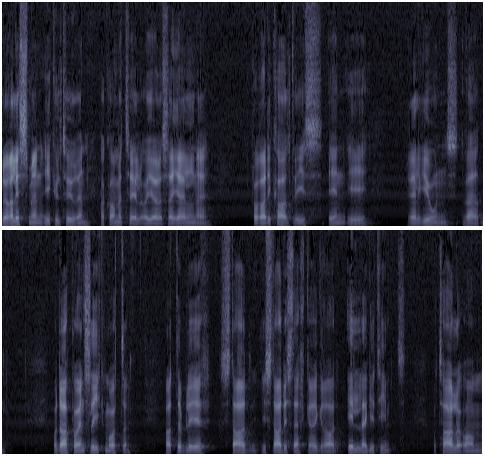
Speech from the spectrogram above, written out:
Pluralismen i kulturen har kommet til å gjøre seg gjeldende på radikalt vis inn i religionens verden, og da på en slik måte at det blir stad, i stadig sterkere grad illegitimt å tale om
